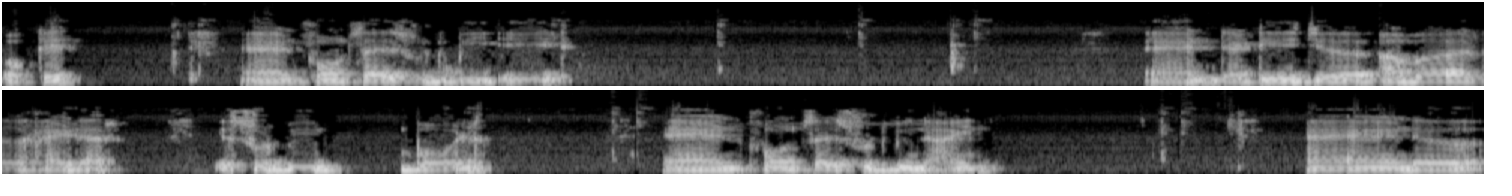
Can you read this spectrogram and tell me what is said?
Okay. And font size would be 8 and that is uh, our header. It should be bold. And font size should be 9 and uh,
